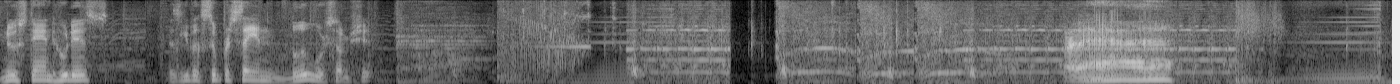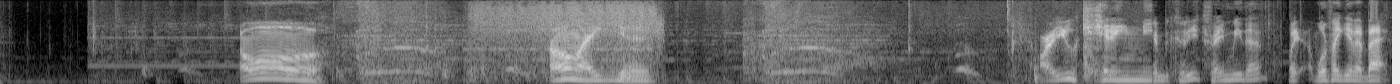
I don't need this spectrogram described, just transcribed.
Newsstand, who this? Does he look Super Saiyan blue or some shit? Ah. Are you kidding me? Could he trade me that? Wait, what if I give it back?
